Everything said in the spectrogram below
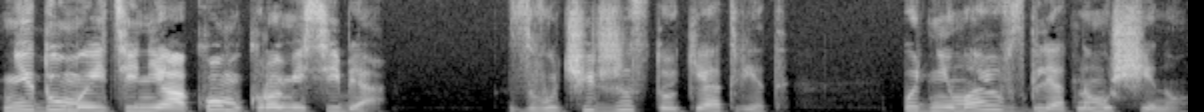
не думаете ни о ком, кроме себя. Звучит жестокий ответ. Поднимаю взгляд на мужчину.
